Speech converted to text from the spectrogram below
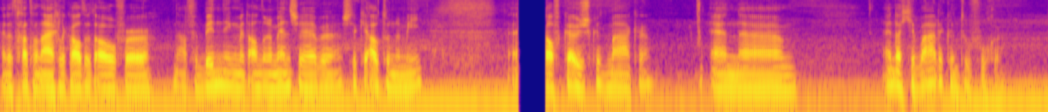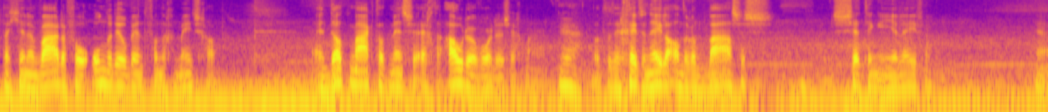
En dat gaat dan eigenlijk altijd over nou, verbinding met andere mensen hebben, een stukje autonomie zelf keuzes kunt maken. En, ehm, en dat je waarde kunt toevoegen. Dat je een waardevol onderdeel bent van de gemeenschap. En dat maakt dat mensen echt ouder worden, zeg maar. Ja. Dat het geeft een hele andere basissetting in je leven. Ja.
